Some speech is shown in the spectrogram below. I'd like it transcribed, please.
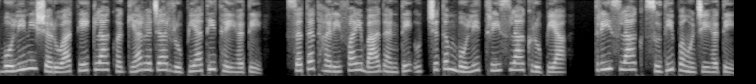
બોલીની શરૂઆત એક લાખ અગિયાર હજાર રૂપિયાથી થઈ હતી. સતત હરીફાઈ બાદ અંતે ઉચ્ચતમ બોલી ત્રીસ લાખ રૂપિયા, ત્રીસ લાખ સુધી પહોંચી હતી.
